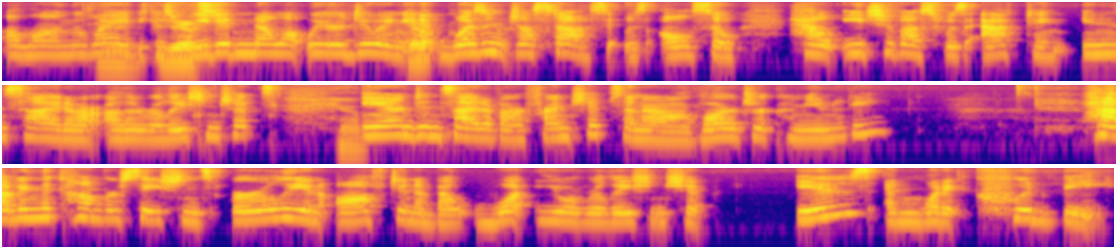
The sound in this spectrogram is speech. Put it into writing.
along the way Y- because we didn't know what we were doing and it wasn't just us it was also how each of us was acting inside of our other relationships yep and inside of our friendships and our larger community having the conversations early and often about what your relationship is and what it could be.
